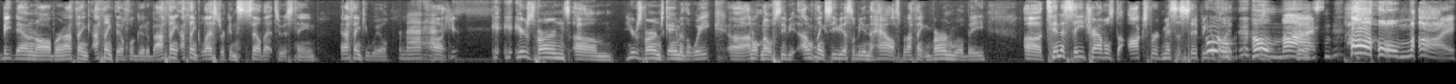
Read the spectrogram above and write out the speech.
beat down in Auburn. I think I think they'll feel good about. It. I think I think Lester can sell that to his team, and I think he will. The Mad Uh, Hatter. here, here's Verne's um, here's Verne's game of the week. Uh, I don't know if CB, I don't think CBS will be in the house, but I think Vern will be. Uh, Tennessee travels to Oxford, Mississippi. To Ooh, play. oh my! Yes. Oh my!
